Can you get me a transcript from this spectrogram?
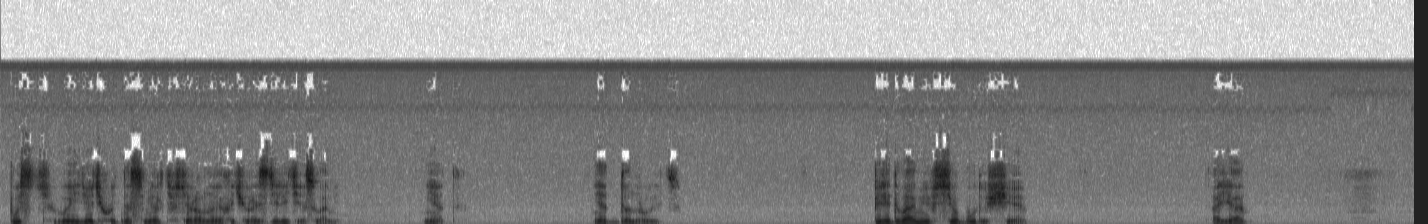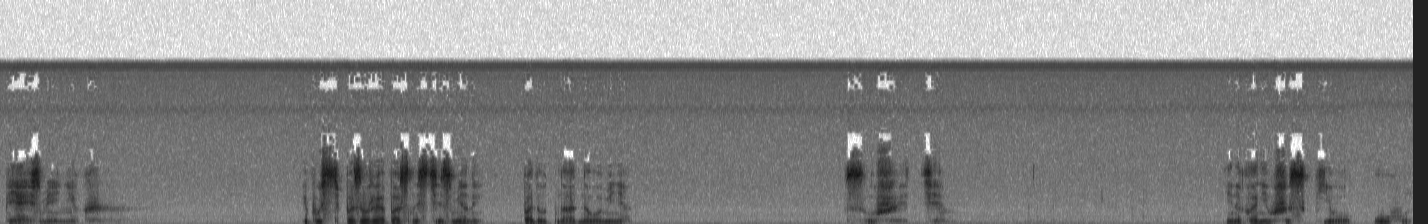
Пусть вы идете хоть на смерть, все равно я хочу разделить ее с вами. Нет. Нет, Дон Руиц. Перед вами все будущее. А я... Я изменник. И пусть позоры и опасности измены падут на одного меня. Слушайте и, наклонившись к его уху,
